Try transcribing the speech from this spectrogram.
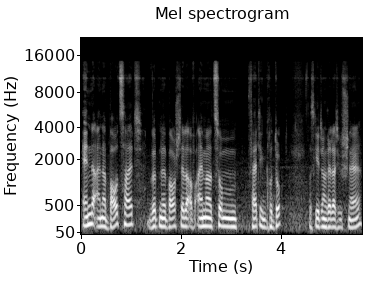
Ende einer Bauzeit wird eine Baustelle auf einmal zum fertigen Produkt. Das geht dann relativ schnell.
